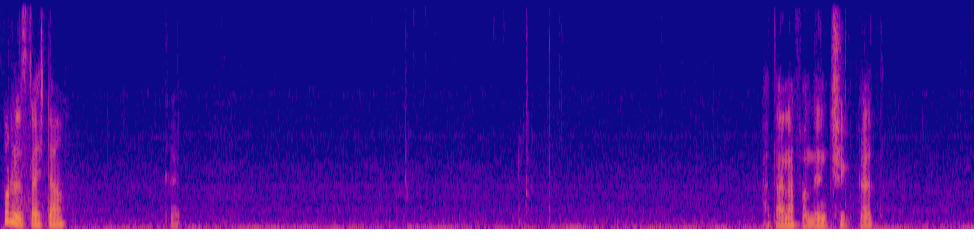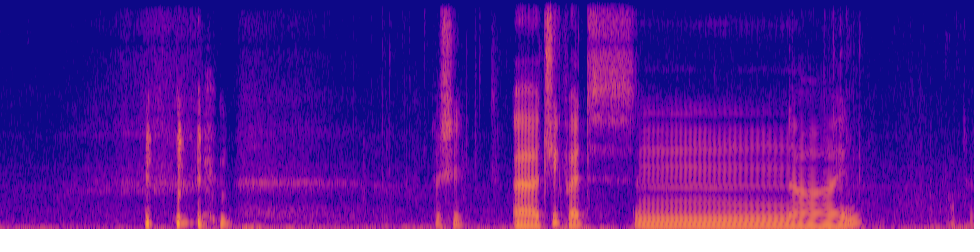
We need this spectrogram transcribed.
Fuddel ist gleich da. Hat einer von denen Chickpad? Fischi? Äh, Cheekpad. Nein. Okay,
